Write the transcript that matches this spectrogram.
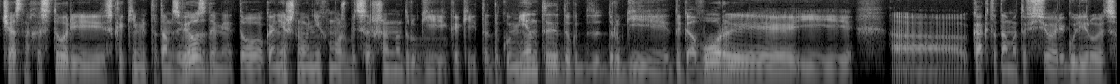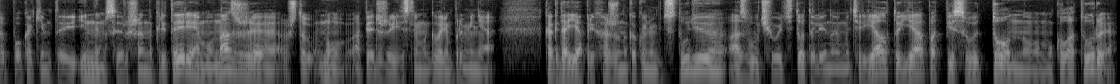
частных историй с какими-то там звездами, то, конечно, у них, может быть, совершенно другие какие-то документы, другие договоры, и а, как-то там это все регулируется по каким-то иным совершенно критериям. У нас же, что, ну, опять же, если мы говорим про меня, когда я прихожу на какую-нибудь студию озвучивать тот или иной материал, то я подписываю тонну макулатуры, а,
